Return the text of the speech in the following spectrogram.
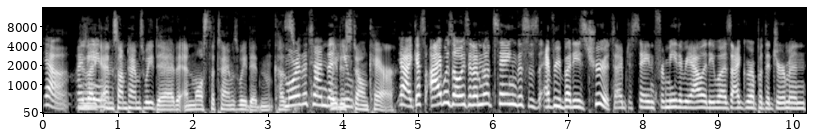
yeah, I She's mean like, and sometimes we did, and most of the times we didn't cuz more of the time that we you just don't care. Yeah, I guess I was always, and I'm not saying this is everybody's truth. I'm just saying for me, the reality was I grew up with a German,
